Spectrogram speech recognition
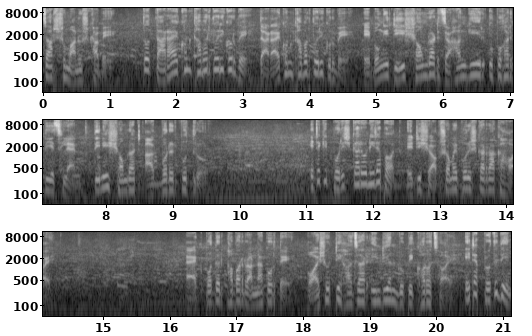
চারশো মানুষ খাবে। তো তারা এখন খাবার তৈরি করবে? তারা এখন খাবার তৈরি করবে। এবং এটি সম্রাট জাহাঙ্গীর উপহার দিয়েছিলেন। তিনি সম্রাট আকবরের পুত্র। এটা কি পরিষ্কার ও নিরাপদ? এটি সব সময় পরিষ্কার রাখা হয়। এক পদের খাবার রান্না করতে পঁয়ষট্টি হাজার ইন্ডিয়ান রুপি খরচ হয়। এটা প্রতিদিন?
